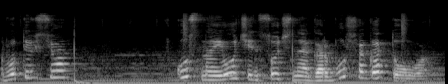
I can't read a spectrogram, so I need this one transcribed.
Вот и все. Вкусная и очень сочная горбуша готова.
